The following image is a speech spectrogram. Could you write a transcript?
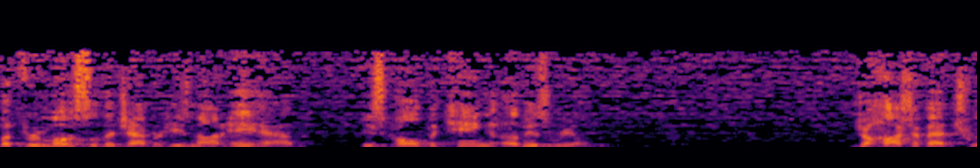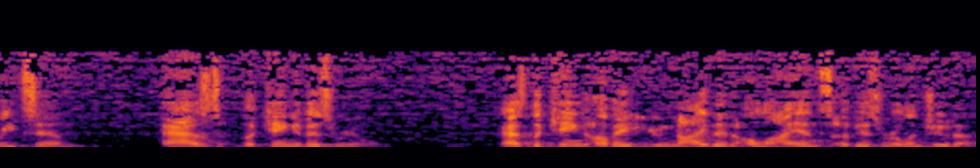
but through most of the chapter he's not Ahab, he's called the king of Israel. Jehoshaphat treats him as the king of Israel, as the king of a united alliance of Israel and Judah.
